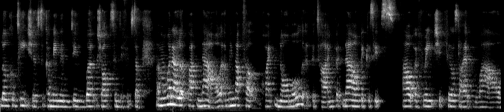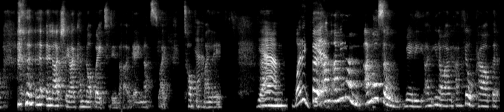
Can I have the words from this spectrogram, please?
local teachers to come in and do workshops and different stuff. I mean when i look back now i mean that felt quite normal at the time but now because it's out of reach it feels like wow. And actually i cannot wait to do that again. That's like top yeah. of my list yeah, um, what a gift. I, I, mean, I'm, I'm also really, I, you know, I, I feel proud that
